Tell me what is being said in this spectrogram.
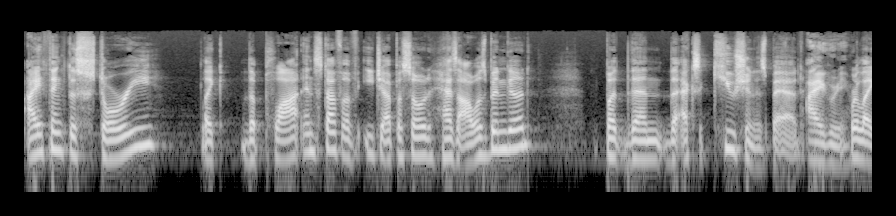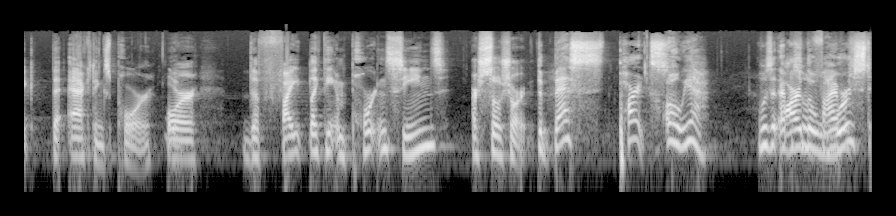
I think the story, like the plot and stuff of each episode, has always been good, but then the execution is bad. I agree. Where like the acting's poor, or the fight, like the important scenes are so short. The best parts oh yeah, was it are the five or worst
